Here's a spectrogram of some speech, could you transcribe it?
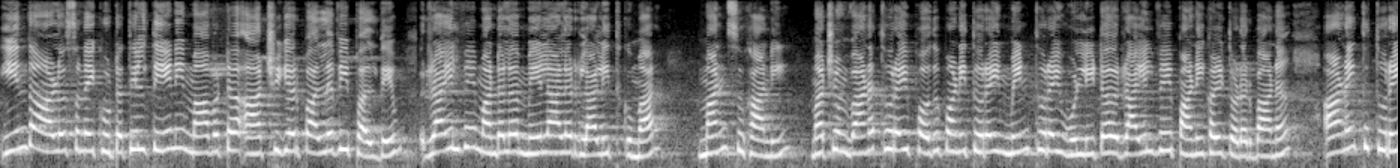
இந்த ஆலோசனை கூட்டத்தில் தேனி மாவட்ட ஆட்சியர் பல்லவி பல்தேவ் ரயில்வே மண்டல மேலாளர் லலித் குமார் மற்றும் வனத்துறை பொதுப்பணித்துறை மின்துறை உள்ளிட்ட ரயில்வே பணிகள் தொடர்பான அனைத்து துறை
